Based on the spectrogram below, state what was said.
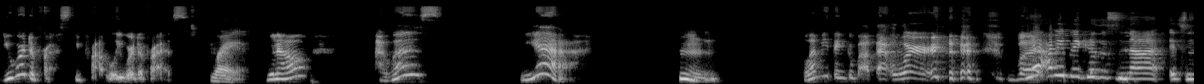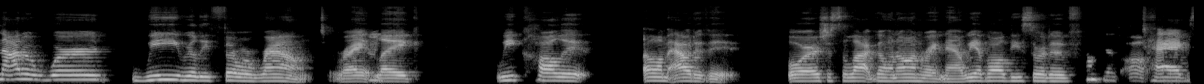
you were depressed. You probably were depressed. Right. You know, I was. Yeah. Hmm. Let me think about that word. but yeah, I mean, because it's not it's not a word we really throw around, right? Mhm. Like we call it, oh, I'm out of it, or it's just a lot going on right now. We have all these sort of tags.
